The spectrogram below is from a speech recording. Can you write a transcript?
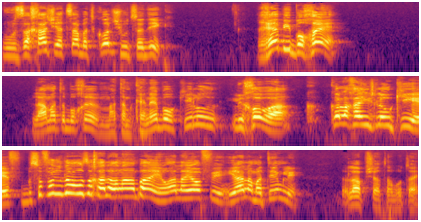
והוא זכה שיצא בת קול שהוא צדיק. רבי בוכה. למה אתה בוכה? מה, אתה מקנא בו? כאילו, לכאורה, כל החיים שלו הוא קייף, בסופו של דבר הוא זכה לעולם הבא, וואלה יופי, יאללה, מתאים לי. זה לא הפשט, רבותיי.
